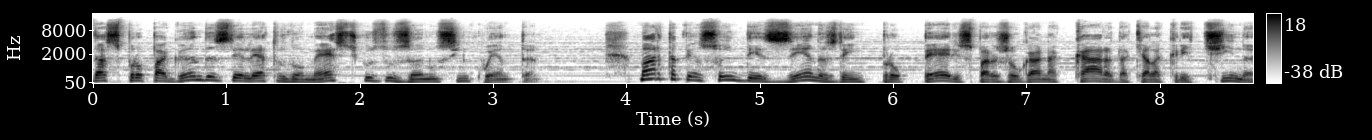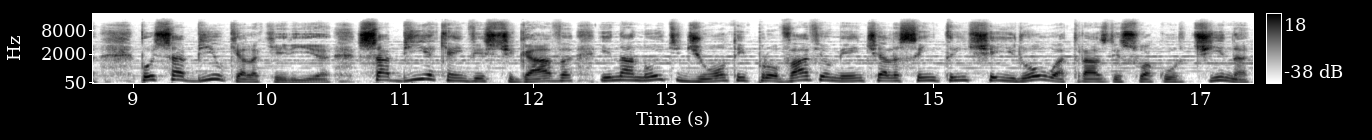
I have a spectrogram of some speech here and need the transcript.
das propagandas de eletrodomésticos dos anos 50. Marta pensou em dezenas de impropérios para jogar na cara daquela cretina, pois sabia o que ela queria, sabia que a investigava e na noite de ontem provavelmente ela se entrincheirou atrás de sua cortina,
